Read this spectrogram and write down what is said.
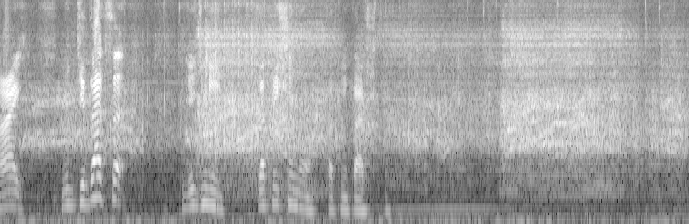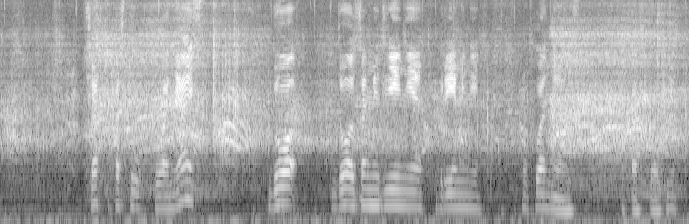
Ай, не кидаться людьми запрещено, как мне кажется. Сейчас пока что уклоняюсь до, до замедления времени. Уклоняюсь пока что от них.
